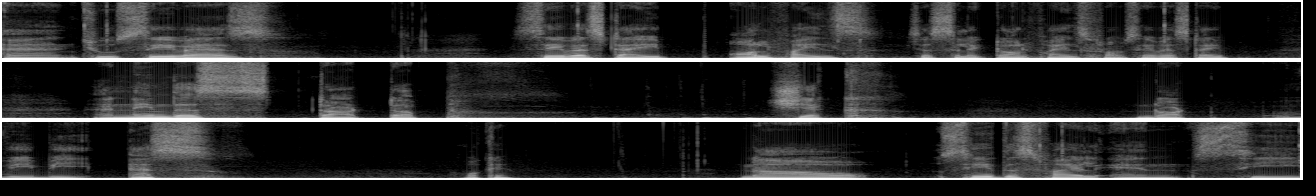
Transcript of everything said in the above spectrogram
and choose save as save as type all files just select all files from save as type and name this startup check dot vbs okay. Now save this file in c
